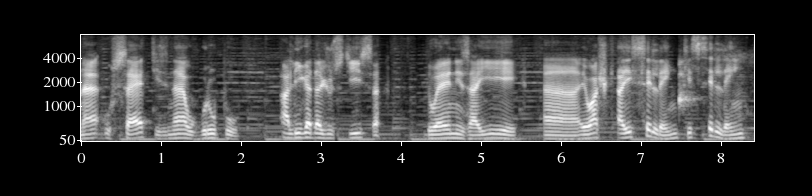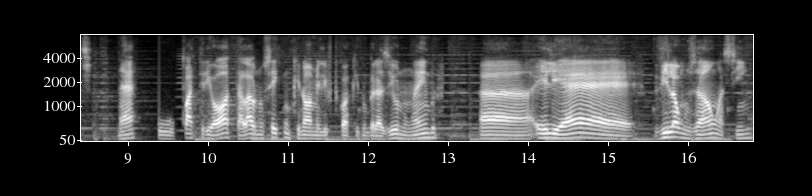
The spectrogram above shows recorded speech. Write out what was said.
né? Os sets, né? O grupo, a Liga da Justiça do Ennis aí, uh, eu acho que tá excelente, excelente, né? O Patriota lá, eu não sei com que nome ele ficou aqui no Brasil, não lembro. Uh, ele é vilãozão, assim,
